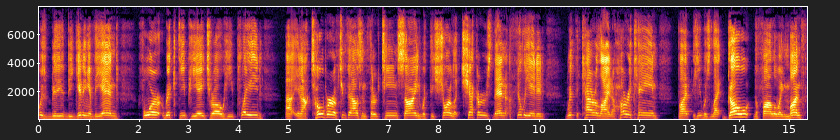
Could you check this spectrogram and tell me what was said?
was the beginning of the end for Rick DiPietro. He played uh, in October of 2013, signed with the Charlotte Checkers, then affiliated with the Carolina Hurricane. but he was let go the following month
